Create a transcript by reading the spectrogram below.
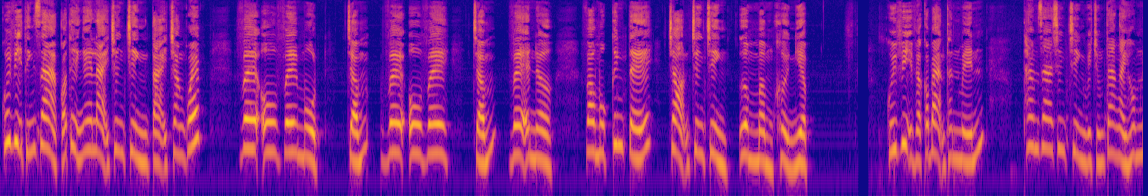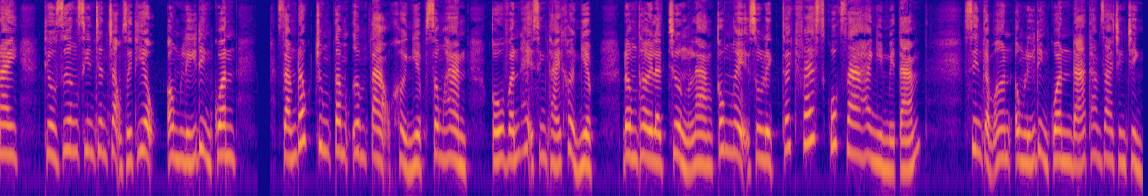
Quý vị thính giả có thể nghe lại chương trình tại trang web vov1.vov.vn vào mục kinh tế chọn chương trình Ươm mầm khởi nghiệp. Quý vị và các bạn thân mến, tham gia chương trình với chúng ta ngày hôm nay, Thiều Dương xin trân trọng giới thiệu ông Lý Đình Quân, Giám đốc Trung tâm Ươm tạo Khởi nghiệp Sông Hàn, Cố vấn hệ sinh thái khởi nghiệp, đồng thời là trưởng làng công nghệ du lịch TechFest Quốc gia 2018. Xin cảm ơn ông Lý Đình Quân đã tham gia chương trình.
